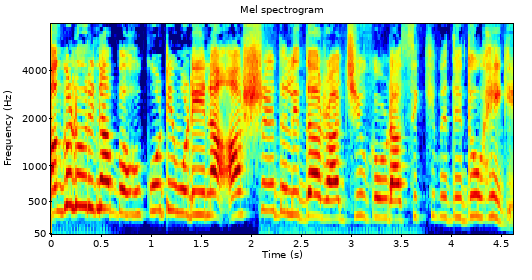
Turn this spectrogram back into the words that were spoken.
ಮಂಗಳೂರಿನ ಬಹುಕೋಟಿ ಒಡೆಯನ ಆಶ್ರಯದಲ್ಲಿದ್ದ ರಾಜೀವ್ ಗೌಡ ಸಿಕ್ಕಿಬಿದ್ದಿದ್ದು ಹೇಗೆ?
